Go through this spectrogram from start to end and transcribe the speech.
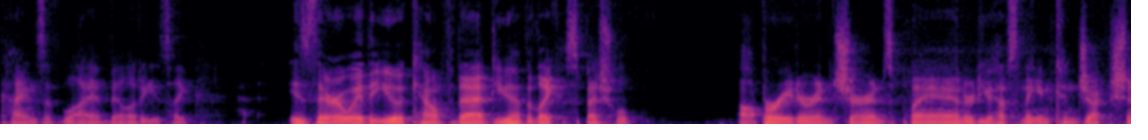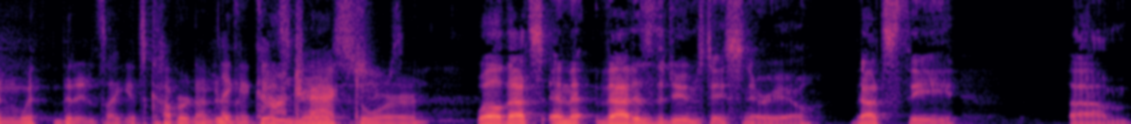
kinds of liabilities. Like, is there a way that you account for that? Do you have like a special operator insurance plan, or do you have something in conjunction with that? It's like it's covered under Like the a business, contract or or something. Well, that's and that, that is the doomsday scenario. That's the, um,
